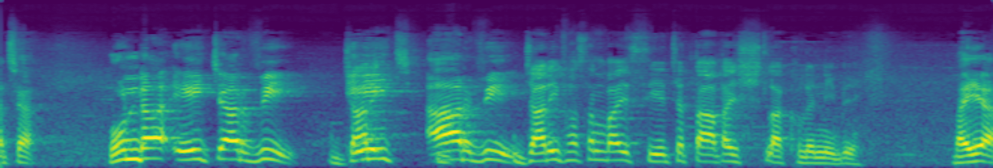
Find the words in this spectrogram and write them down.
আচ্ছা Honda H R V H R V Zarif Hasan ভাই সিএচআরটা আঠাইশ লাখ হলে নিবে। ভাইয়া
